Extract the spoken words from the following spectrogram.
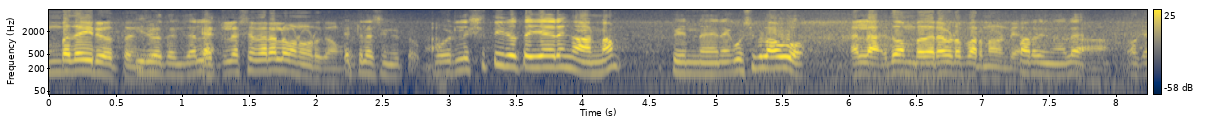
ഒമ്പത് ഇരുപത്തഞ്ച്. ഇരുപത്തഞ്ച് അല്ലേ? എട്ട് ലക്ഷം വരെ ലോൺ കൊടുക്കാം എട്ട് ലക്ഷം കിട്ടും. ഒരു ലക്ഷത്തി ഇരുപത്തി അയ്യായിരം കാണണം. പിന്നെ നെഗോഷ്യബിൾ ആവുമോ അല്ല ഇത് ഒമ്പതര ഇവിടെ പറഞ്ഞ പറയുന്നത് അല്ലേ? ഓക്കെ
